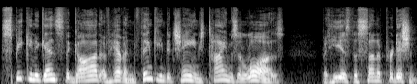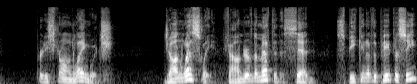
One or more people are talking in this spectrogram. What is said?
speaking against the God of heaven, thinking to change times and laws. But he is the son of perdition. Pretty strong language. John Wesley, founder of the Methodists, said, speaking of the papacy,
